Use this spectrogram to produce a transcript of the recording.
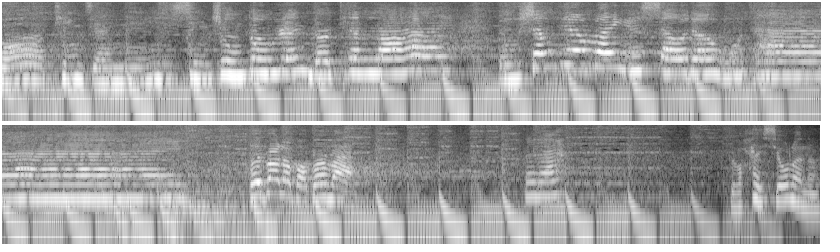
我听见你心中动人的天籁，登上天外云霄的舞台。拜拜了，宝贝儿们，拜拜。怎么害羞了呢？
